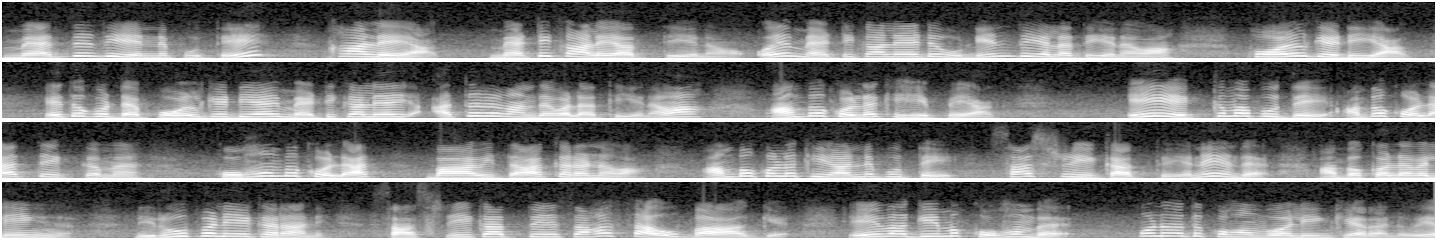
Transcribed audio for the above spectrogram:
මැද්දේ තියෙන්නේ පුතේ කලයක්. මැටි කලයක් තියෙනවා. ඔය මැටි කලයට උඩින් තියලා තියෙනවා පොල් ගෙඩියක්. එතකොට පොල් ගෙඩියයි මැටි කලයයි අතර රඳවලා තියෙනවා අඹ කොළ කිහිපයක්. ඒ එක්කම පුතේ අඹ කොළත් එක්කම කොහොඹ කොළත් භාවිතා කරනවා. අඹ කොළ කියන්නේ පුතේ ශාස්ත්‍රීයකත්වය නේද? අඹ කොළ වලින් නිරූපණය කරන්නේ ශාස්ත්‍රීයකත්වය සහ සෞභාග්‍ය. ඒ වගේම කොහොඹ මොනවද කොහොඹ වලින් කරන්නේ? ඔය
